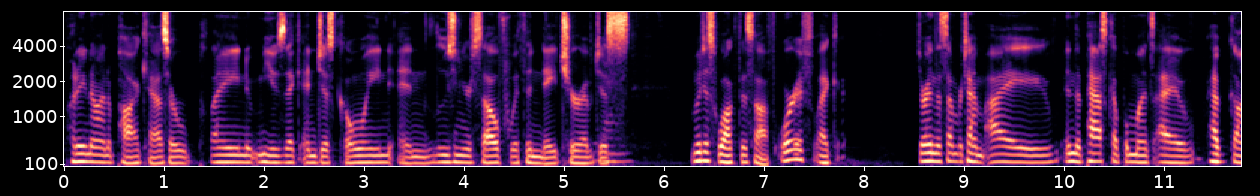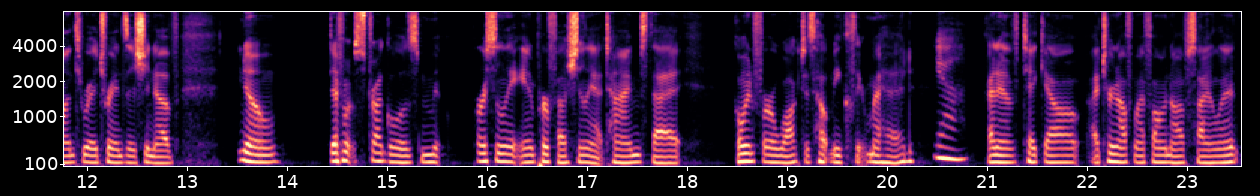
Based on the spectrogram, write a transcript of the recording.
putting on a podcast or playing music and just going and losing yourself within nature of just let me just walk this off. Or if like during the summertime, I in the past couple months I have gone through a transition of, you know, different struggles personally and professionally at times that going for a walk just helped me clear my head yeah kind of take out I turn off my phone off silent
